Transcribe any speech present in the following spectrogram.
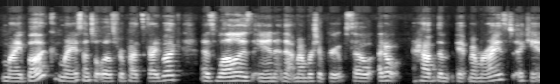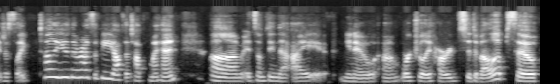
my book, my essential oils for pets guidebook, as well as in that membership group. So I don't have them it memorized. I can't just like tell you the recipe off the top of my head. Um, it's something that I, you know, um, worked really hard to develop. So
